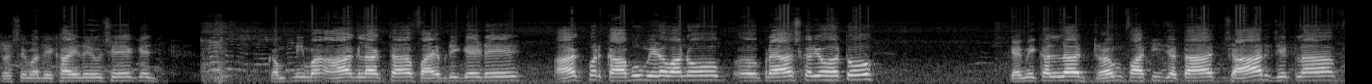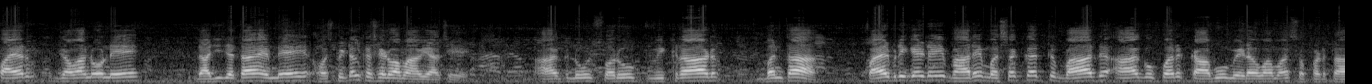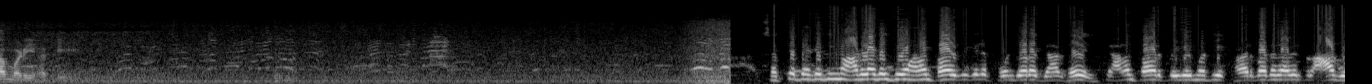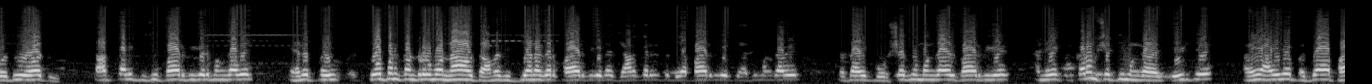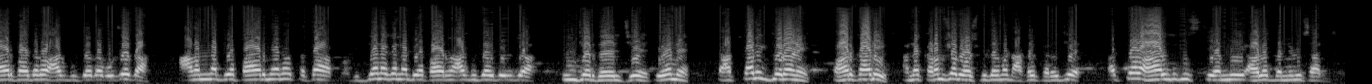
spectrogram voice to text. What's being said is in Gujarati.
દ્રશ્યમાં દેખાઈ રહ્યું છે કે કંપનીમાં આગ લાગતા ફાયર બ્રિગેડે આગ પર કાબુ મેળવવાનો પ્રયાસ કર્યો હતો. કેમિકલના ડ્રમ ફાટી જતા ચાર જેટલા ફાયર જવાનોને દાજી જતા એમને હોસ્પિટલ ખસેડવામાં આવ્યા છે. આગનું સ્વરૂપ વિકરાળ બનતા ફાયર બ્રિગેડે ભારે મશક્કત બાદ આગ ઉપર કાબુ મેળવવામાં સફળતા મળી હતી. સત્ય પેકેજિંગમાં આગ લાગેલ જો આણંદ ફાયર બ્રિગેડને ફોન દ્વારા જાણ થયેલ કે આણંદ ફાયર બ્રિગેડમાંથી એક ફાયર ફાઈટર આવેલ, પણ આગ વધુ હોવાથી તાત્કાલિક બીજું ફાયર બ્રિગેડ મંગાવેલ. એને તો પણ કંટ્રોલમાં ના આવતા. અમે વિદ્યાનગર ફાયર બ્રિગેડને જાણ કરેલ તો બે ફાયર બ્રિગેડ ત્યાંથી મંગાવેલ તથા એક બોરસદનું મંગાવેલ ફાયર બ્રિગેડ અને એક કરમશેટ્ટી મંગાવેલ. એવી રીતે અહીં આવીને બધા ફાયર ફાઈટરો આગ બુઝાવતા બુઝાવતા આણંદના બે ફાયરમેનો તથા વિદ્યાનગરના બે ફાયરમેન આગ બુઝાવતા બુઝા ઇન્જર થયેલ છે. તેઓને તાત્કાલિક ધોરણે બહાર કાઢી અને કરમસદ હોસ્પિટલમાં દાખલ કર્યો છે. અત્યારે હાલ એમની હાલત બંનેની સારી છે?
